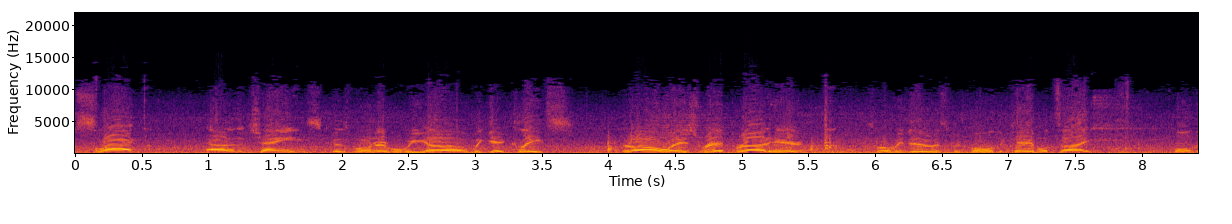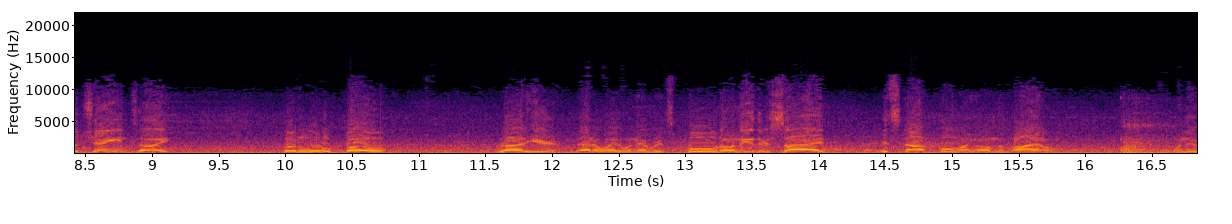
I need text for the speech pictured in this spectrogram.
slack out of the chains because whenever we uh, we get cleats, they're always ripped right here. So what we do is we pull the cable tight, pull the chain tight, put a little bow right here. That way, whenever it's pulled on either side, it's not pulling on the vinyl. When it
